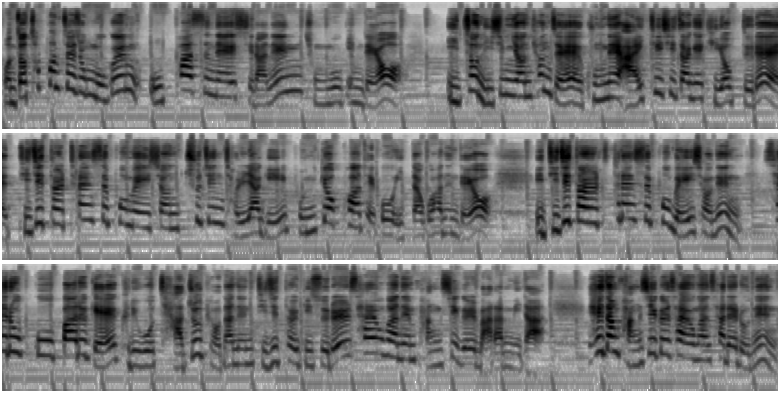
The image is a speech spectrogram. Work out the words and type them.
먼저 첫 번째 종목은 오파스넷이라는 종목인데요. 2020년 현재 국내 IT 시장의 기업들의 디지털 트랜스포메이션 추진 전략이 본격화되고 있다고 하는데요. 이 디지털 트랜스포메이션은 새롭고 빠르게 그리고 자주 변하는 디지털 기술을 사용하는 방식을 말합니다. 해당 방식을 사용한 사례로는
